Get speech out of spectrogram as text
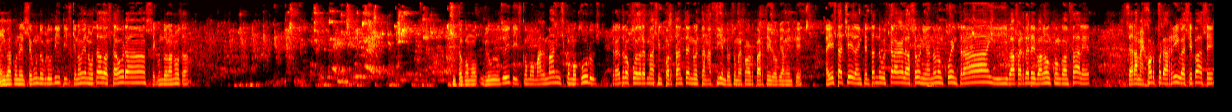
Ahí va con el segundo Gluditis que no había anotado hasta ahora. Segundo la nota. Tanto como Gluditis, como Malmanis, como Gurus, tres de los jugadores más importantes no están haciendo su mejor partido, obviamente. Ahí está Cheda intentando buscar a Galasonia, no lo encuentra y va a perder el balón con González. Será mejor por arriba ese pase.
